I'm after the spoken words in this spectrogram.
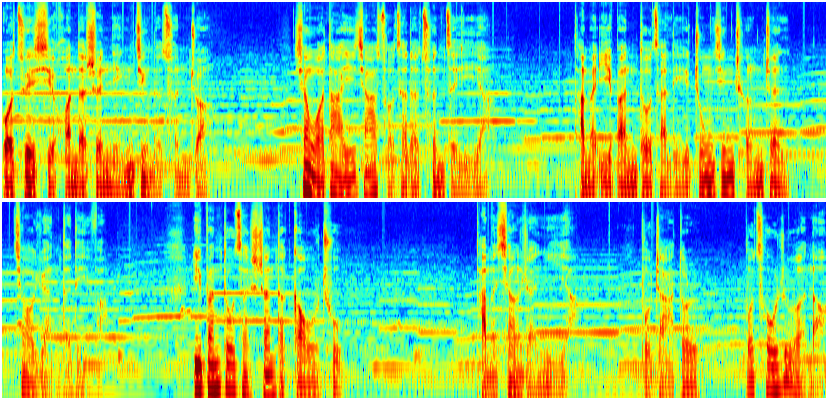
我最喜欢的是宁静的村庄。像我大姨家所在的村子一样，他们一般都在离中心城镇较远的地方，一般都在山的高处。他们像人一样，不扎堆儿，不凑热闹，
